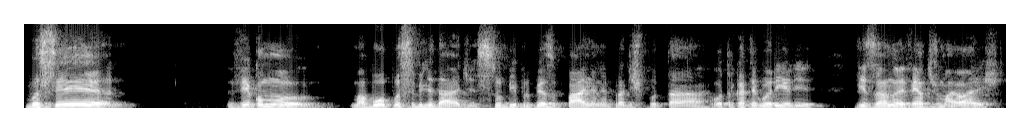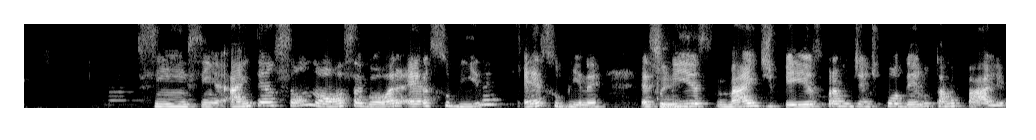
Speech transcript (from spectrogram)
você vê como uma boa possibilidade subir para o peso palha, né, para disputar outra categoria ali, visando eventos maiores? Sim, sim. A intenção nossa agora era subir, né? É subir, né? É subir sim. mais de peso para a gente poder lutar no palha.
